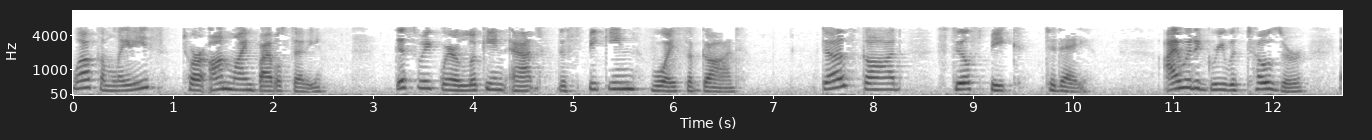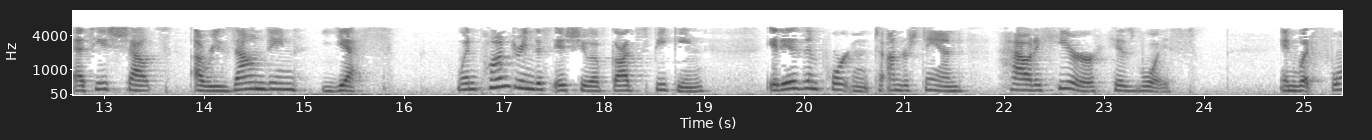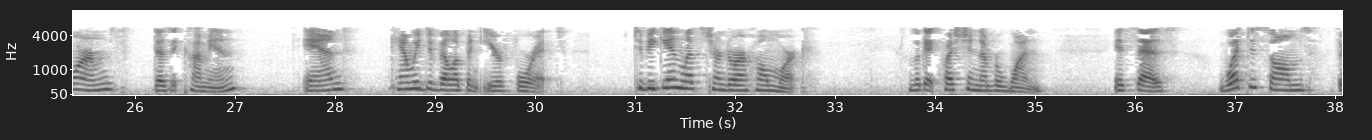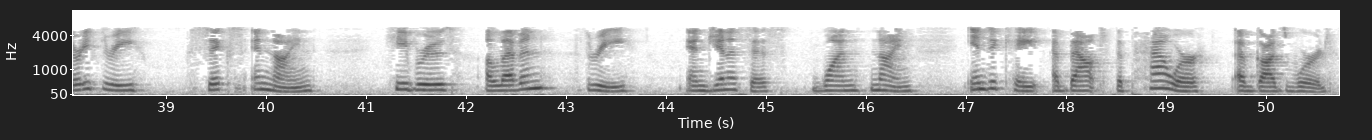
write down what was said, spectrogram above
Welcome, ladies, to our online Bible study. This week we are looking at the speaking voice of God. Does God still speak today? I would agree with Tozer as he shouts a resounding yes. When pondering this issue of God speaking, it is important to understand how to hear his voice. In what forms does it come in? And can we develop an ear for it? To begin, let's turn to our homework. Look at question number one. It says, What do Psalms 33, 6, and 9, Hebrews 11, 3, and Genesis 1, 9 indicate about the power of God's Word?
